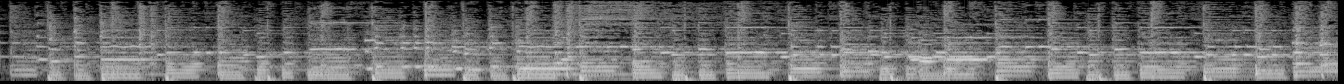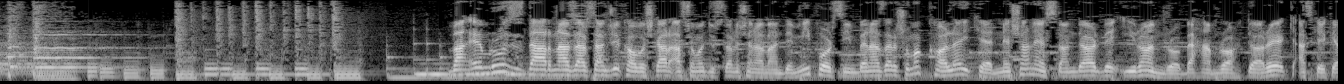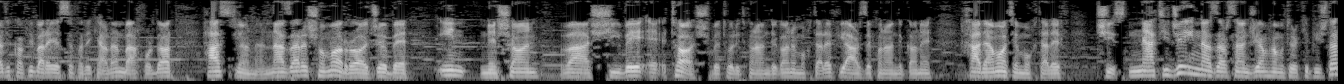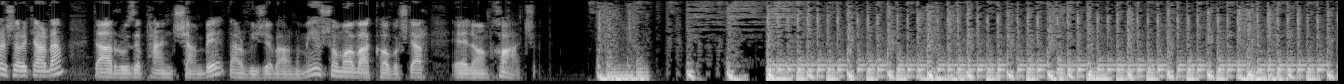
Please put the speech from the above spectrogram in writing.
امروز در نظرسنجی کاوشگر از شما دوستان شنونده می‌پرسیم به نظر شما کالایی که نشان استاندارد ایران رو به همراه داره از کیفیت کافی برای استفاده کردن برخوردار هست یا نه؟ نظر شما راجع به این نشان و شیوه اعتاش به تولید کنندگان مختلف یا عرضه کنندگان خدمات مختلف چیست؟ نتیجه این نظرسنجی هم همونطور که پیشتر اشاره کردم در روز پنج شنبه در ویژه برنامه شما و کاوشگر اعلام خواهد شد.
